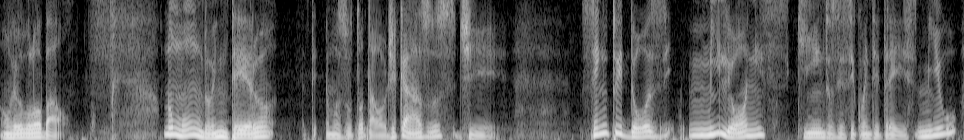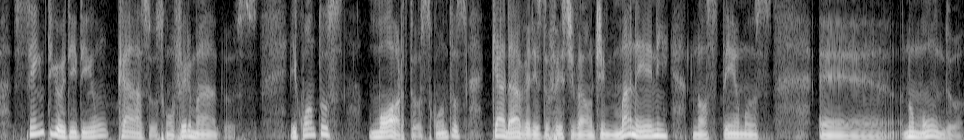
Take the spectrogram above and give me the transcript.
Vamos ver o global. No mundo inteiro, temos o total de casos de 112 milhões 553 mil 181 casos confirmados. E quantos mortos, quantos cadáveres do festival de Manene nós temos é, no mundo?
